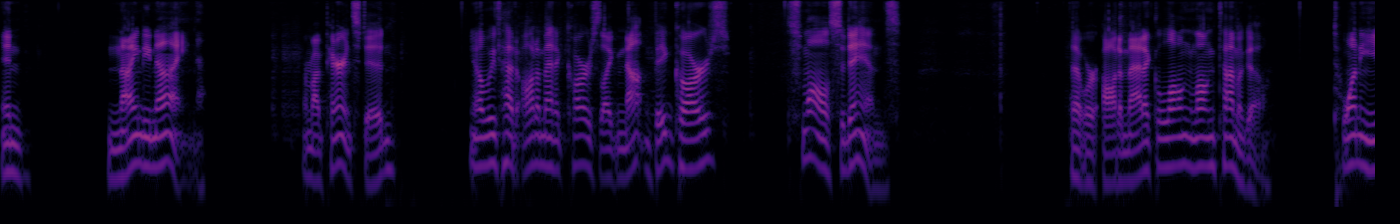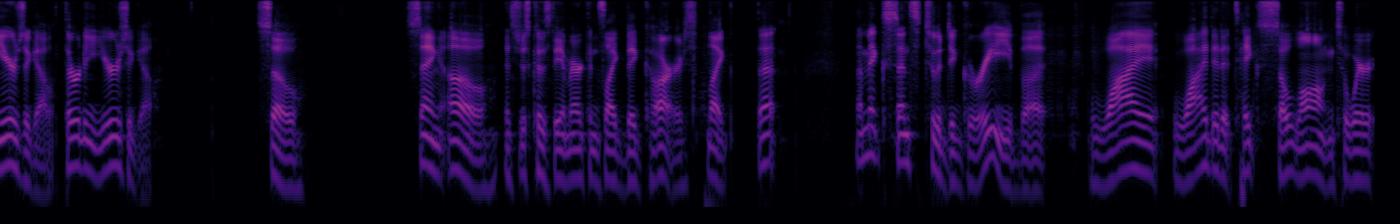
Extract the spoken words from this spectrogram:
in 99 or my parents did you know we've had automatic cars like not big cars small sedans that were automatic a long long time ago 20 years ago 30 years ago so saying oh it's just because the americans like big cars like that that makes sense to a degree but why why did it take so long to where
